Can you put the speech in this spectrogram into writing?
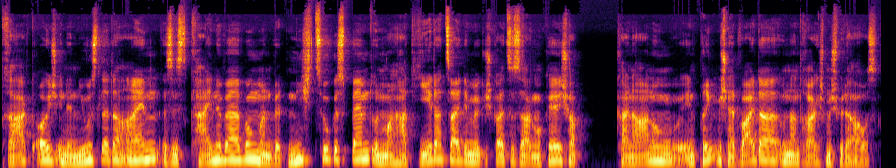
tragt euch in den Newsletter ein. Es ist keine Werbung, man wird nicht zugespammt und man hat jederzeit die Möglichkeit zu sagen, okay, ich habe keine Ahnung, bringt mich nicht weiter und dann trage ich mich wieder aus.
